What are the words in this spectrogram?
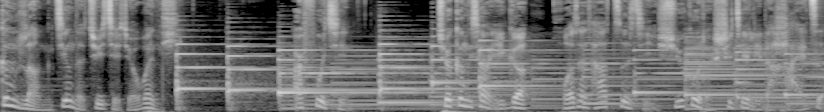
更冷静地去解决问题，而父亲却更像一个活在他自己虚构的世界里的孩子。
